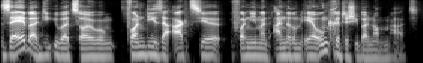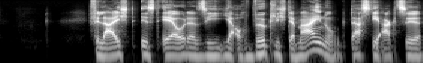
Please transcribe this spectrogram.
selber die Überzeugung von dieser Aktie von jemand anderem eher unkritisch übernommen hat. Vielleicht ist er oder sie ja auch wirklich der Meinung, dass die Aktie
